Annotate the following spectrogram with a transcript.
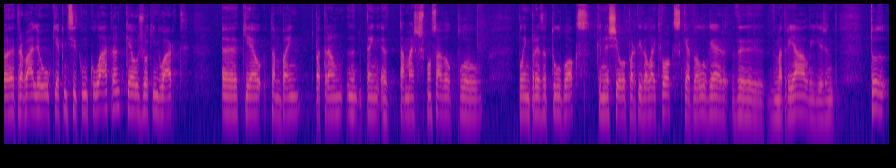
Uh, trabalha o que é conhecido como Colatra, que é o Joaquim Duarte, uh, que é também patrão, uh, tem, uh, está mais responsável pelo, pela empresa Toolbox, que nasceu a partir da Lightbox, que é de aluguer de, de material e a gente. Todo,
